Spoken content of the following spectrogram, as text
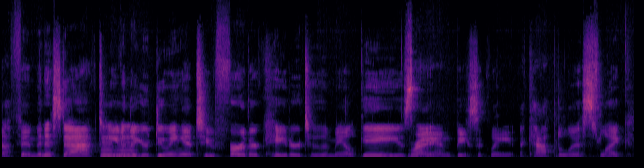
a feminist act, even though mm-hmm. you're doing it to further cater to the male gaze Right. and basically a capitalist like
